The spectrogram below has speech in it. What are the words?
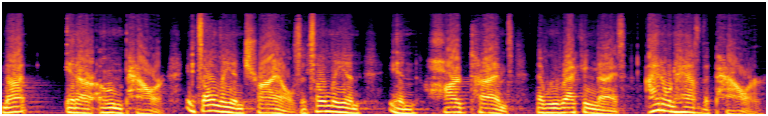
not in our own power. It's only in trials, it's only in, in hard times that we recognize, I don't have the power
